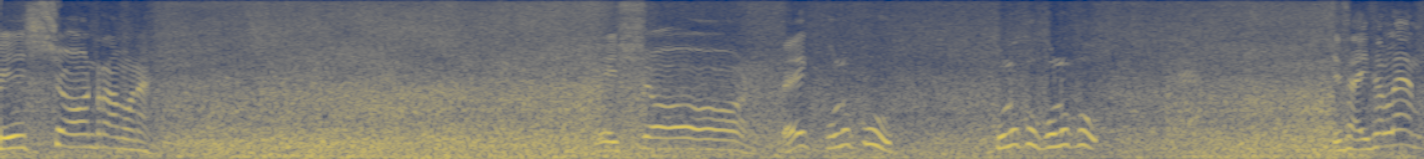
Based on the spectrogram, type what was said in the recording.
ഫിഷ് ഓൺ മോനെ ഫിഷ് ഓൺ ഏയ് കുണുക്കു കുണുക്കു കുണുക്കു ഈ സൈസ് ഉള്ളതാണ്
